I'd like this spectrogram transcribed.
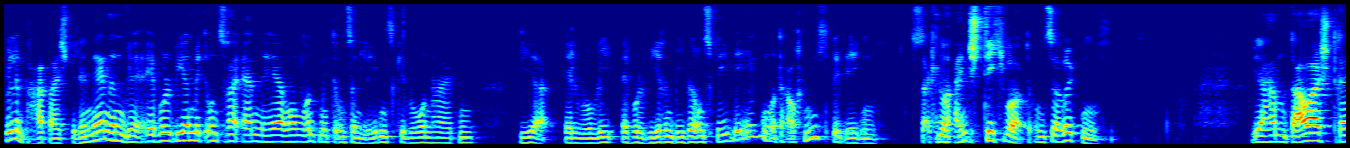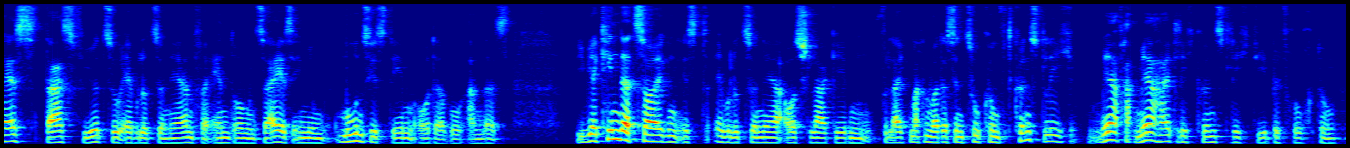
Ich will ein paar Beispiele nennen. Wir evolvieren mit unserer Ernährung und mit unseren Lebensgewohnheiten. Wir evolvieren, wie wir uns bewegen oder auch nicht bewegen. Ich sage nur ein Stichwort, unser Rücken. Wir haben Dauerstress, das führt zu evolutionären Veränderungen, sei es im Immunsystem oder woanders. Wie wir Kinder zeugen, ist evolutionär ausschlaggebend. Vielleicht machen wir das in Zukunft künstlich, mehr, mehrheitlich künstlich, die Befruchtung.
